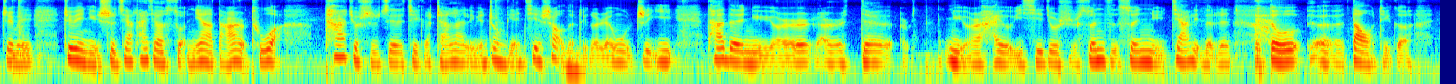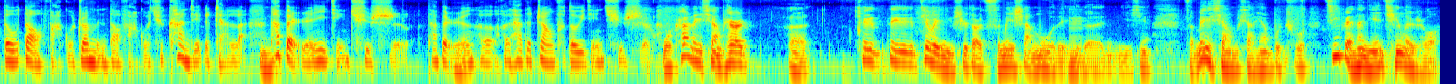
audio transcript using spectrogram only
这位这位女士家，她叫索尼娅·达尔图啊。他就是这这个展览里面重点介绍的这个人物之一。他的女儿儿的女儿，还有一些就是孙子孙女家里的人 都呃到这个都到法国，专门到法国去看这个展览。他本人已经去世了，他本人和和她的丈夫都已经去世了。我看那个相片儿，呃，这那个这位女士倒是慈眉善目的一个女性，怎么也想想象不出，即便她年轻的时候，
